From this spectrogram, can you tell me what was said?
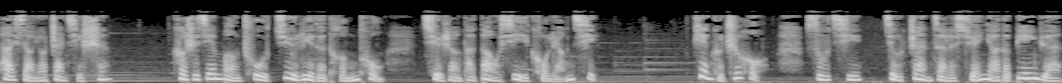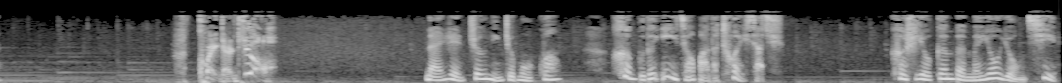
他想要站起身，可是肩膀处剧烈的疼痛却让他倒吸一口凉气。片刻之后，苏七就站在了悬崖的边缘。快点跳！男人狰狞着目光，恨不得一脚把他踹下去，可是又根本没有勇气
